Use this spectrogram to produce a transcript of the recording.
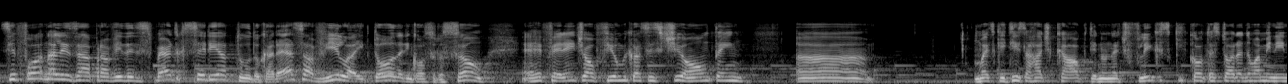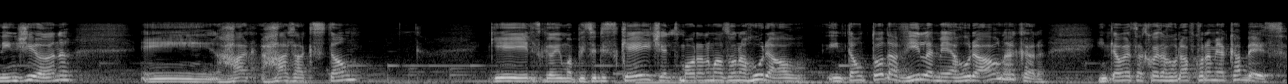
Se for analisar para a vida desperta, que seria tudo, cara. Essa vila e toda em construção é referente ao filme que eu assisti ontem, uh, uma skatista radical que tem no Netflix, que conta a história de uma menina indiana em Rajaquistão, que eles ganham uma pista de skate, eles moram numa zona rural. Então toda a vila é meia rural, né, cara? Então essa coisa rural ficou na minha cabeça.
